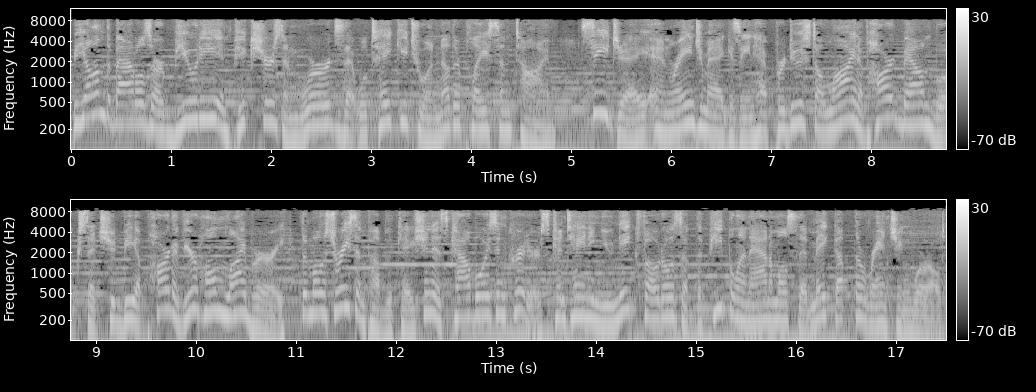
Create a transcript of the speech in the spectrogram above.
Beyond the battles are beauty and pictures and words that will take you to another place and time. CJ and Range Magazine have produced a line of hardbound books that should be a part of your home library. The most recent publication is Cowboys and Critters, containing unique photos of the people and animals that make up the ranching world.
